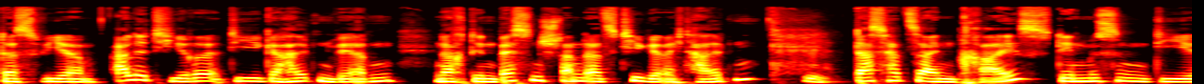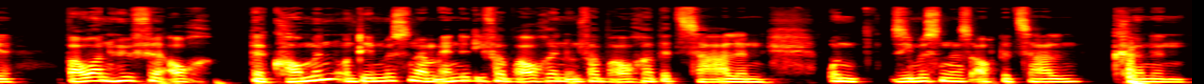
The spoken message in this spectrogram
dass wir alle Tiere, die gehalten werden, nach den besten Standards tiergerecht halten. Mhm. Das hat seinen Preis, den müssen die Bauernhöfe auch bekommen und den müssen am Ende die Verbraucherinnen und Verbraucher bezahlen. Und sie müssen es auch bezahlen können.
